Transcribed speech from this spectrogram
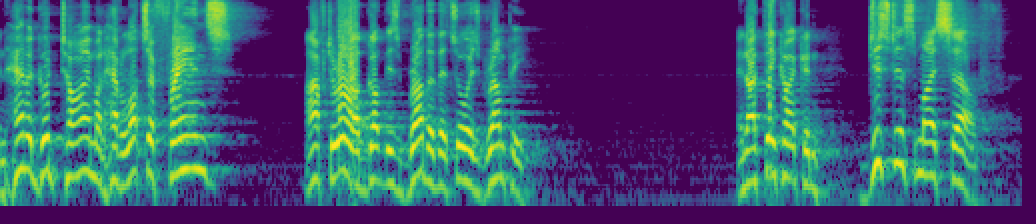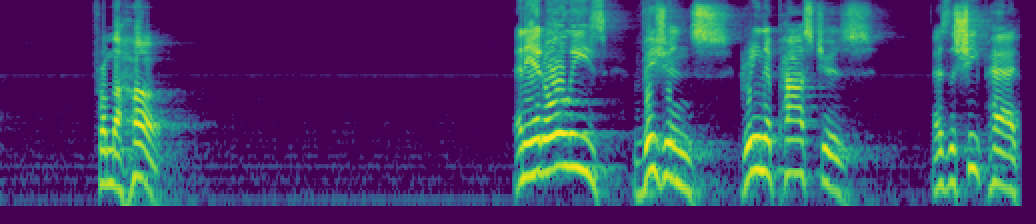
and have a good time. I'd have lots of friends. After all, I've got this brother that's always grumpy. And I think I can distance myself from the home And he had all these visions, greener pastures, as the sheep had,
